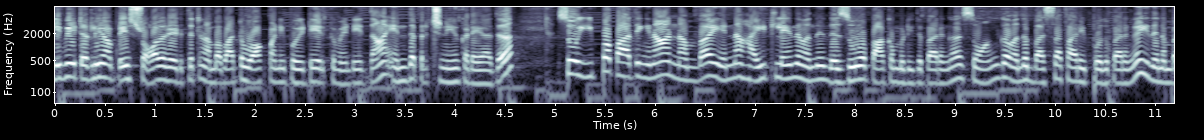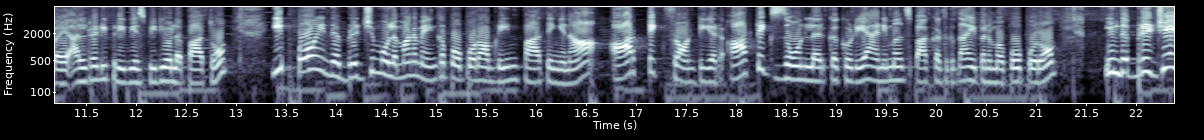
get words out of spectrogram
எலிவேட்டர்லேயும் அப்படியே ஸ்ட்ராலர் எடுத்துகிட்டு நம்ம பாட்டு வாக் பண்ணி போயிட்டே இருக்க வேண்டியது தான் எந்த பிரச்சனையும் கிடையாது. ஸோ இப்போ பார்த்தீங்கன்னா நம்ம என்ன ஹைட்லேருந்து வந்து இந்த ஜூவை பார்க்க முடியுது பாருங்கள் ஸோ அங்கே வந்து பஸ் சஃபாரி போகுது பாருங்கள் இதை நம்ம ஆல்ரெடி ப்ரீவியஸ் வீடியோவில் பார்த்தோம். இப்போது இந்த பிரிட்ஜ் மூலமாக நம்ம எங்கே போக போகிறோம் அப்படின்னு பார்த்தீங்கன்னா ஆர்க்டிக் ஃப்ரான்டியர் ஆர்க்டிக் ஜோனில் இருக்கக்கூடிய அனிமல்ஸ் பார்க்கறதுக்கு தான் இப்போ நம்ம போக போகிறோம் இந்த பிரிட்ஜே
